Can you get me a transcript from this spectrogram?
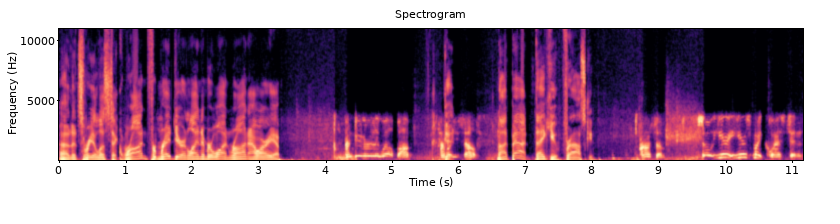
uh, that's realistic. Ron from Red Deer in line number one. Ron, how are you? I'm doing really well, Bob. How Good. about yourself? Not bad. Thank you for asking. Awesome. So here, here's my question.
